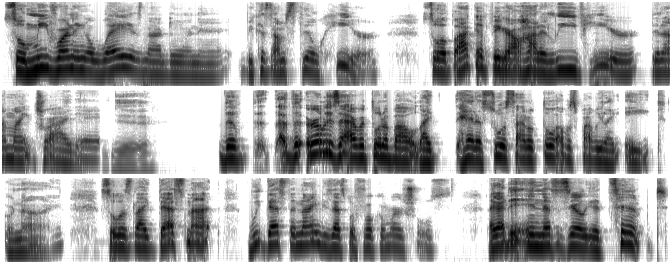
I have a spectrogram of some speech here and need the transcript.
So me running away is not doing that because I'm still here. So if I can figure out how to leave here, then I might try that. Yeah. The the earliest I ever thought about like had a suicidal thought, I was probably like eight or nine. So it's like that's not we that's the nineties. That's before commercials. Like I didn't necessarily attempt,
